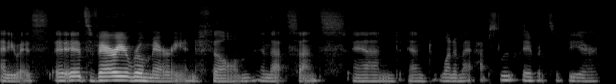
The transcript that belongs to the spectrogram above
anyways it's very Rohmerian film in that sense and and one of my absolute favorites of the year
